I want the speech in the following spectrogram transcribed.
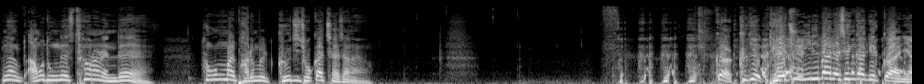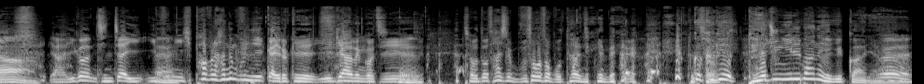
그냥 아무 동네에서 태어난 애인데 한국말 발음을 거지 족같이 하잖아요. 그러니까 그게 대중 일반의 생각일 거 아니야. 야, 이건 진짜 이, 네. 이분이 힙합을 하는 분이니까 이렇게 얘기하는 거지. 저도 사실 무서워서 못하는 얘기인데. 그러니까 그게 대중 일반의 얘기일 거 아니야. 네.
